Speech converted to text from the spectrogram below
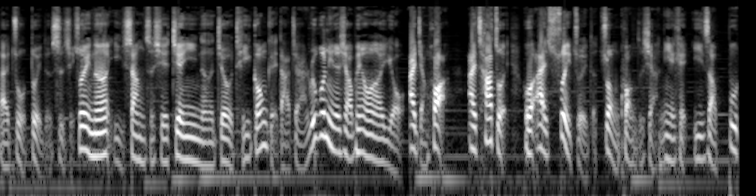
来做对的事情。所以呢，以上这些建议呢，就提供给大家。如果你的小朋友呢有爱讲话，爱插嘴或爱碎嘴的状况之下，你也可以依照不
